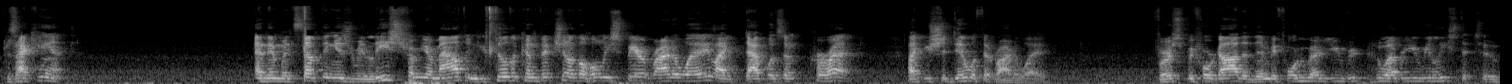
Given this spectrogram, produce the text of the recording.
Because I can't. And then when something is released from your mouth and you feel the conviction of the Holy Spirit right away, like that wasn't correct, like you should deal with it right away. First before God and then before whoever you, whoever you released it to.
